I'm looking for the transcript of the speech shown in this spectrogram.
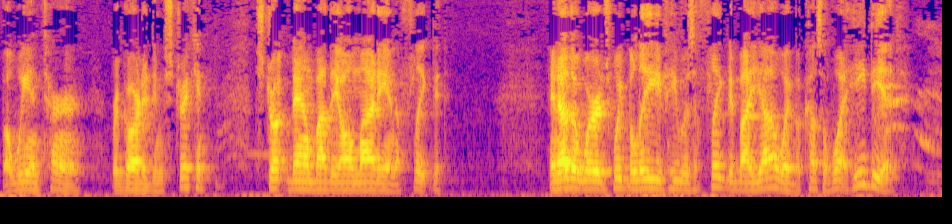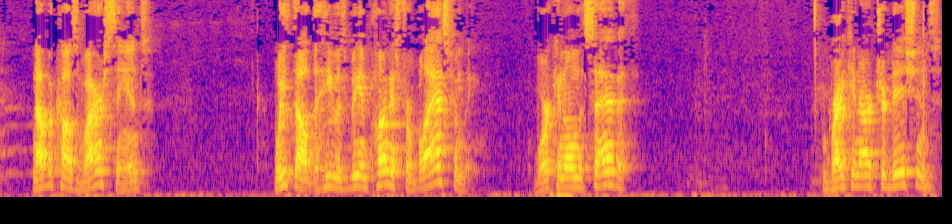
but we in turn regarded him stricken, struck down by the Almighty, and afflicted. In other words, we believe he was afflicted by Yahweh because of what he did, not because of our sins. We thought that he was being punished for blasphemy, working on the Sabbath, breaking our traditions.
